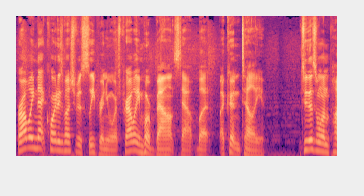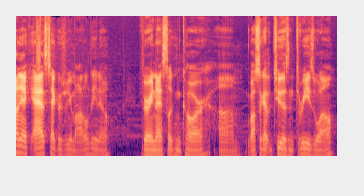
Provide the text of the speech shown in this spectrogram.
Probably not quite as much of a sleeper anymore. It's probably more balanced out, but I couldn't tell you. The 2001 Pontiac Aztek was remodeled, you know. Very nice looking car. Um, we also got the 2003 as well.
